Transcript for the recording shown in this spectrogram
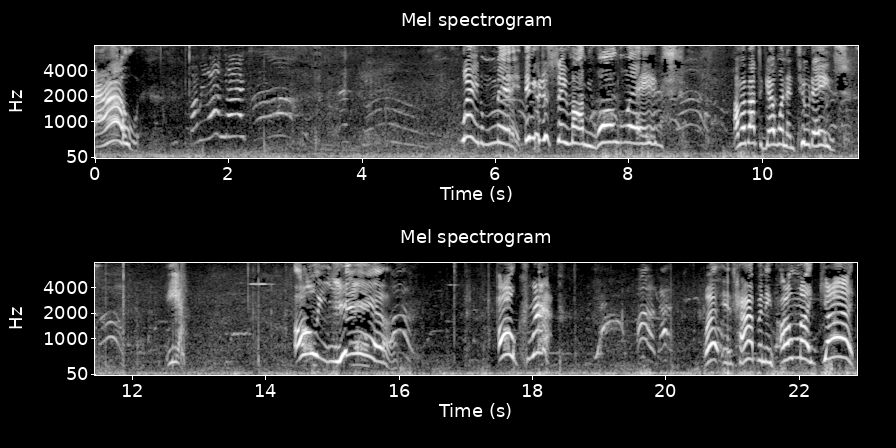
Ow. Wait a minute. Did you just say mommy long legs? I'm about to get one in two days. Yeah. Oh, yeah. Oh, crap. What is happening? Oh, my God.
